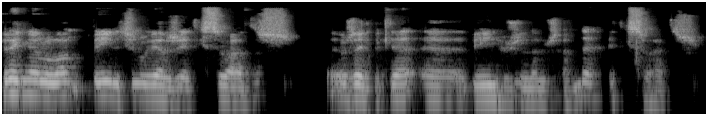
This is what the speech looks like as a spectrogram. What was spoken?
Pregnenolon beyin için uyarıcı etkisi vardır. Özellikle e, beyin hücreleri üzerinde etkisi vardır.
